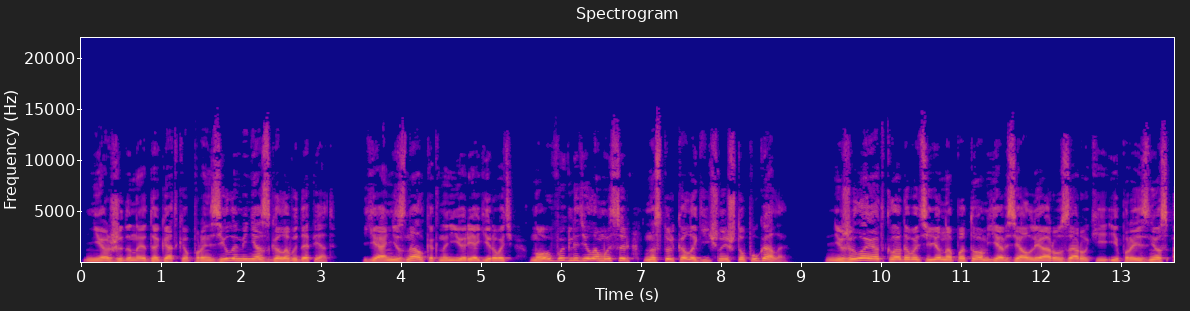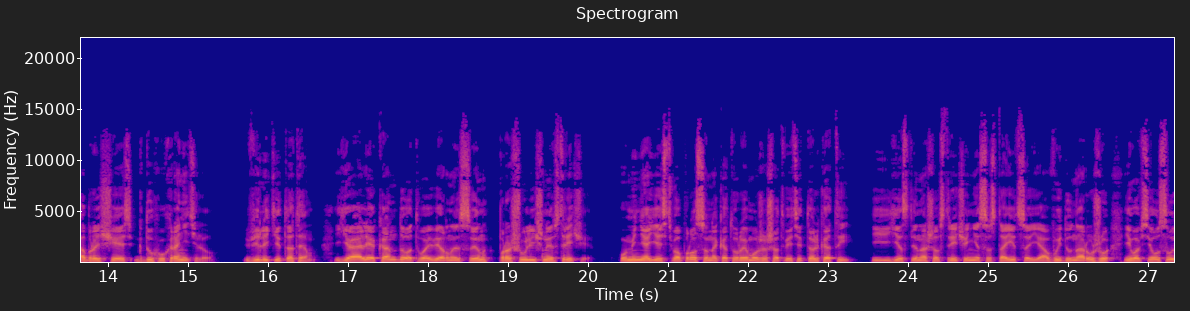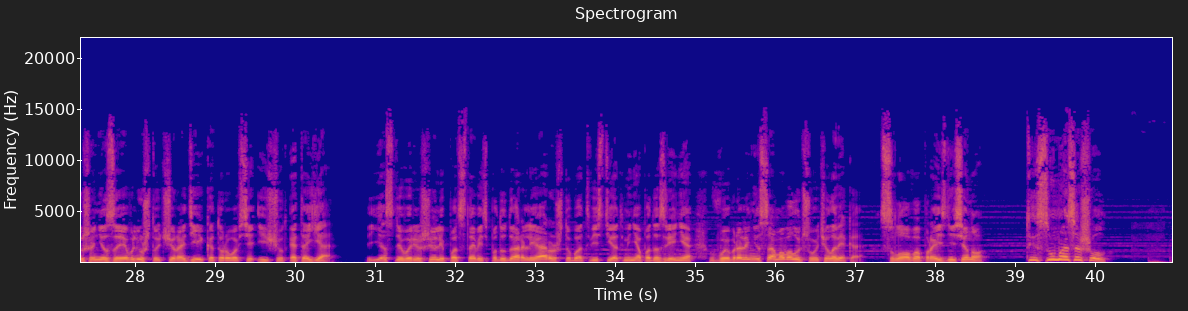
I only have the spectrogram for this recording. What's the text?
Неожиданная догадка пронзила меня с головы до пят. Я не знал, как на нее реагировать, но выглядела мысль настолько логичной, что пугала. Не желая откладывать ее на потом, я взял Лиару за руки и произнес, обращаясь к духу-хранителю. «Великий тотем, я Олег Андо, твой верный сын, прошу личной встречи. У меня есть вопросы, на которые можешь ответить только ты. И если наша встреча не состоится, я выйду наружу и во всеуслышание заявлю, что чародей, которого все ищут, это я. Если вы решили подставить под удар Лиару, чтобы отвести от меня подозрения, выбрали не самого лучшего человека. Слово произнесено. «Ты с ума сошел?»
